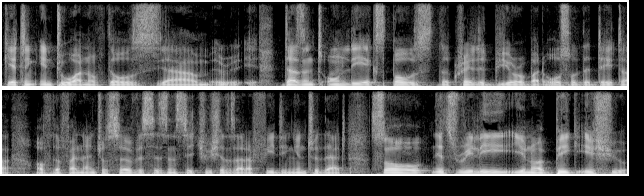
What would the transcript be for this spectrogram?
Getting into one of those um, doesn't only expose the credit bureau, but also the data of the financial services institutions that are feeding into that. So it's really, you know, a big issue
